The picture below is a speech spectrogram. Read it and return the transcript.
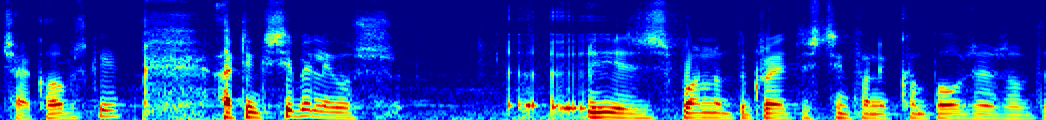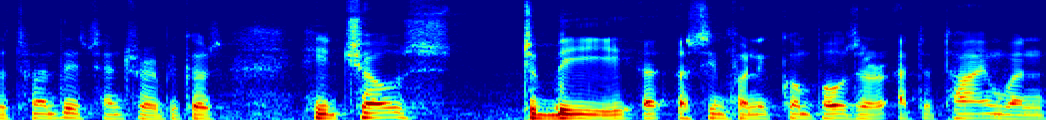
Tchaikovsky. I think Sibelius uh, is one of the greatest symphonic composers of the 20th century because he chose to be a, a symphonic composer at a time when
